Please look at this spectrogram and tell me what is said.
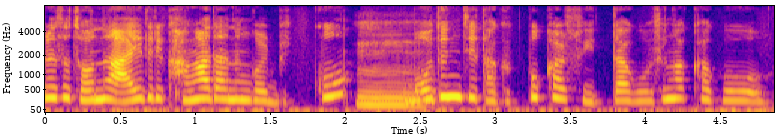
그래서 저는 아이들이 강하다는 걸 믿고 음. 뭐든지 다 극복할 수 있다고 생각하고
